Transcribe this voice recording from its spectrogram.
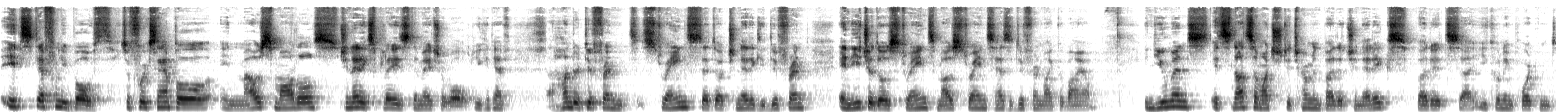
It's definitely both. So for example, in mouse models, genetics plays the major role. You can have 100 different strains that are genetically different. And each of those strains, mouse strains, has a different microbiome. In humans, it's not so much determined by the genetics, but it's uh, equally important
